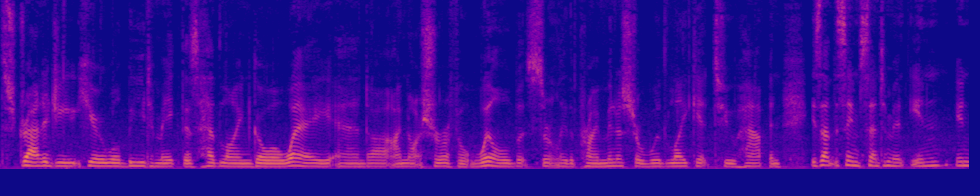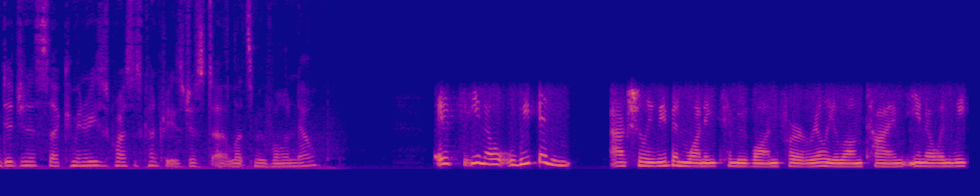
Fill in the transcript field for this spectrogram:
strategy here will be to make this headline go away, and uh, I'm not sure if it will, but certainly the prime minister would like it to happen. Is that the same sentiment in Indigenous uh, communities across this country? Is just uh, let's move on now. It's you know we've been actually we've been wanting to move on for a really long time, you know, and we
